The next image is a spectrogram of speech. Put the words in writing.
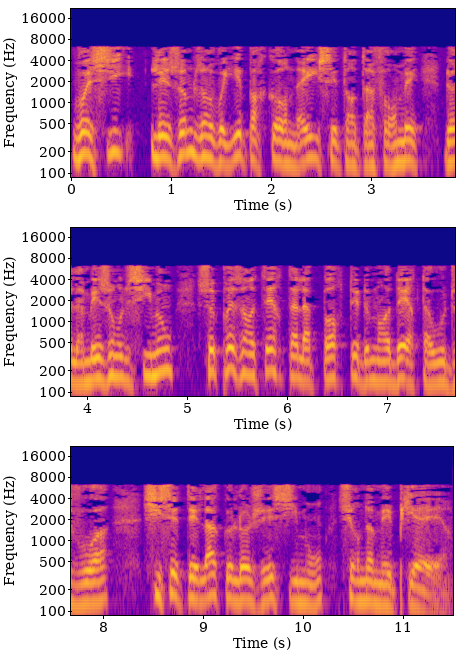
voici les hommes envoyés par Corneille, s'étant informés de la maison de Simon, se présentèrent à la porte et demandèrent à haute voix si c'était là que logeait Simon, surnommé Pierre.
